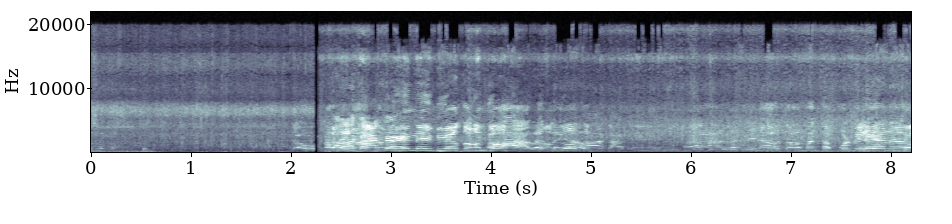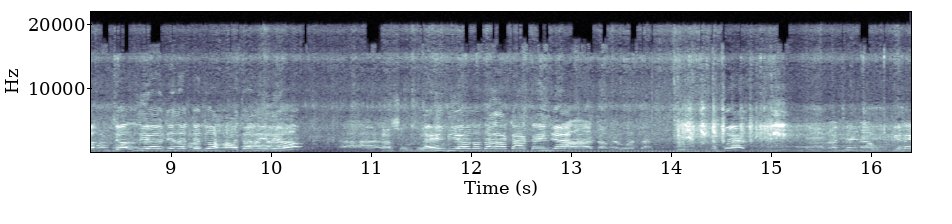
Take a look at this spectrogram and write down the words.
છો હે દિયા તો ને જો હાજર નહીં રહ્યો તમે. પેલા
